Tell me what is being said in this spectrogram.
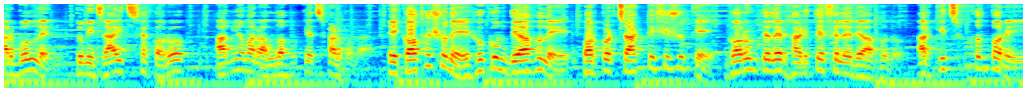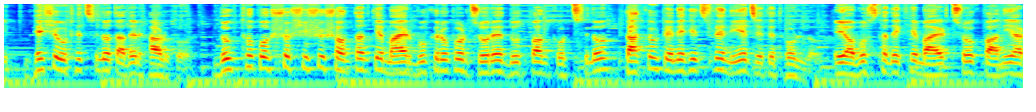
আর বললেন, তুমি যা ইচ্ছা করো, আমি আমার আল্লাহকে ছাড়ব না। এই কথা শুনে হুকুম দেয়া হলে পরপর চারটি শিশুকে গরম তেলের হাড়িতে ফেলে দেওয়া হলো। আর কিছুক্ষণ পরেই ভেসে উঠেছিল তাদের হাড়গোড়। দুগ্ধপোষ্য শিশু সন্তানকে মায়ের বুকের উপর জোরে দুধ পান করছিল, তাকেও টেনে হিচড়ে নিয়ে যেতে ধরল। এই অবস্থা দেখে মায়ের চোখ পানি আর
